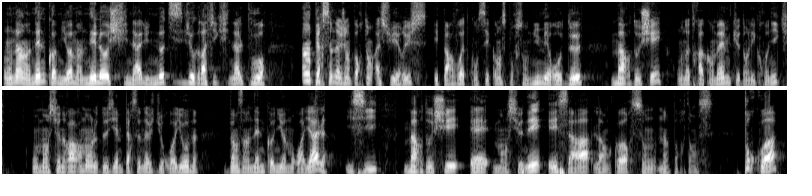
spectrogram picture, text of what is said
on a un encomium, un éloge final, une notice biographique finale pour un personnage important, Assuérus, et par voie de conséquence pour son numéro 2, Mardoché. On notera quand même que dans les chroniques, on mentionne rarement le deuxième personnage du royaume dans un encomium royal. Ici, Mardoché est mentionné et ça a là encore son importance. Pourquoi?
